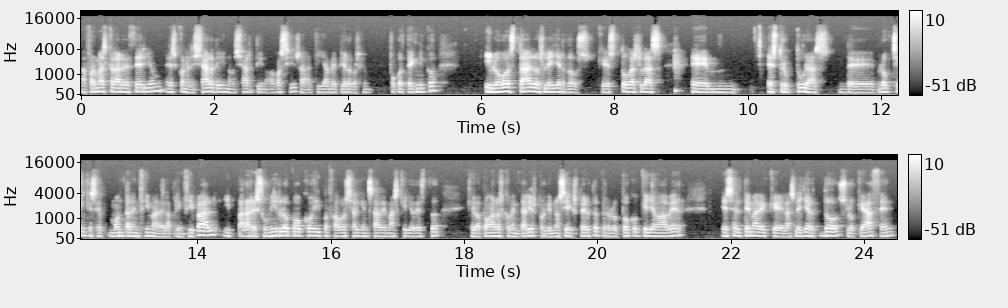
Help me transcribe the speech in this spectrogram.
La forma de escalar de Ethereum es con el sharding o sharding o algo así. O sea, aquí ya me pierdo, soy un poco técnico, y luego está los Layer 2, que es todas las em, estructuras de blockchain que se montan encima de la principal. Y para resumirlo poco, y por favor, si alguien sabe más que yo de esto, que lo ponga en los comentarios, porque no soy experto, pero lo poco que he llegado a ver es el tema de que las Layer 2 lo que hacen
